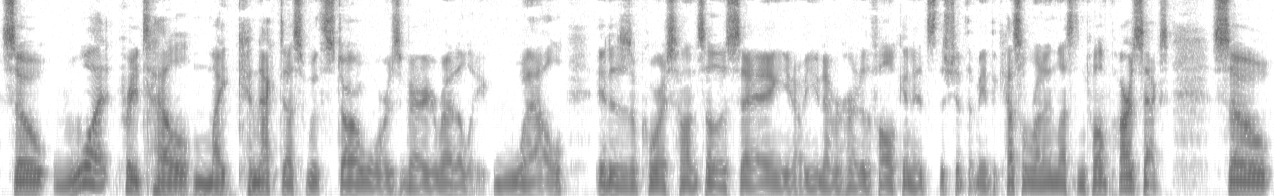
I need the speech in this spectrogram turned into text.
So, what, pray tell, might connect us with Star Wars very readily? Well, it is, of course, Han Solo saying, you know, you never heard of the Falcon. It's the ship that made the Kessel run in less than 12 parsecs. So,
